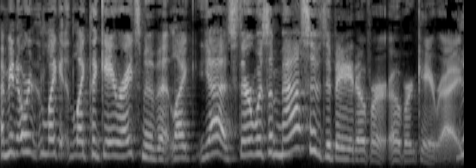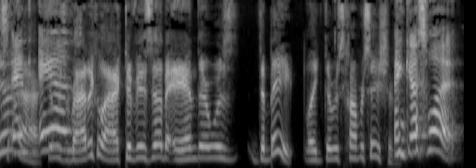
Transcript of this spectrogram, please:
I mean, or like like the gay rights movement. Like, yes, there was a massive debate over over gay rights, yeah, and there was radical activism and there was debate, like there was conversation. and guess what?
